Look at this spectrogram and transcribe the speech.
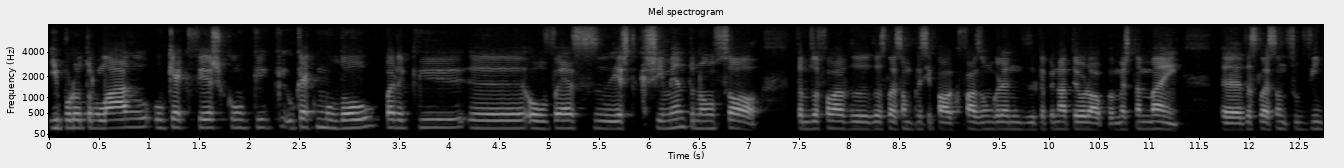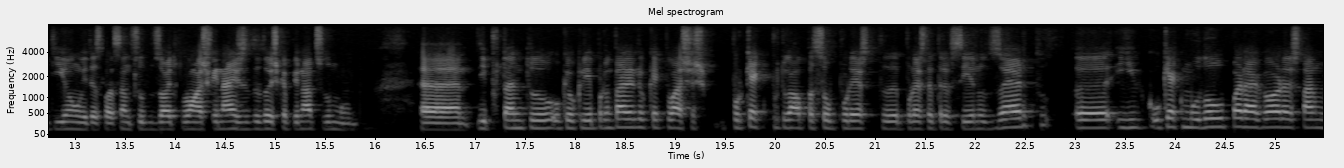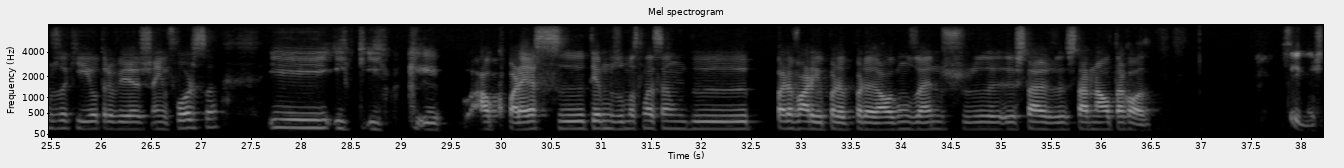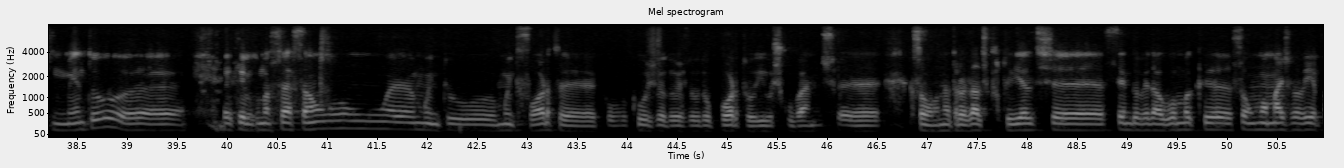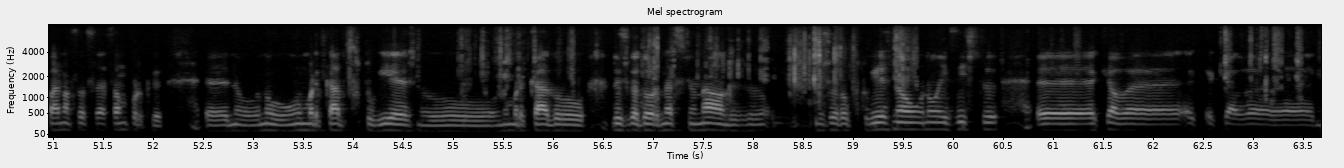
e por outro lado, o que é que fez com que, que o que é que mudou para que uh, houvesse este crescimento, não só estamos a falar de, da seleção principal que faz um grande campeonato da Europa, mas também uh, da seleção de sub-21 e da seleção de sub-18 que vão às finais de dois campeonatos do mundo. Uh, e portanto, o que eu queria perguntar era o que é que tu achas, porque é que Portugal passou por, este, por esta travessia no deserto uh, e o que é que mudou para agora estarmos aqui outra vez em força e, e, e ao que parece, termos uma seleção de para vários, para, para alguns anos estar, estar na alta roda. Sim, neste momento uh, temos uma seleção uh, muito, muito forte, uh, com, com, os jogadores do, do, Porto e os cubanos, que são naturalizados portugueses, sem dúvida alguma que são uma mais-valia para a nossa seleção, porque no, no, mercado português, no, no, mercado do jogador nacional, do, do jogador português, não, não existe aquela, aquela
